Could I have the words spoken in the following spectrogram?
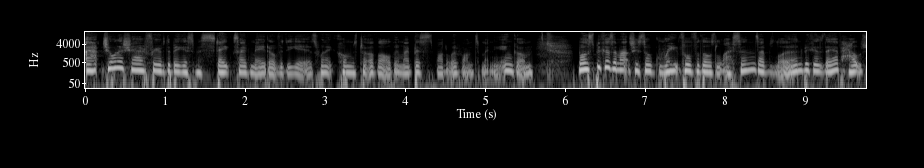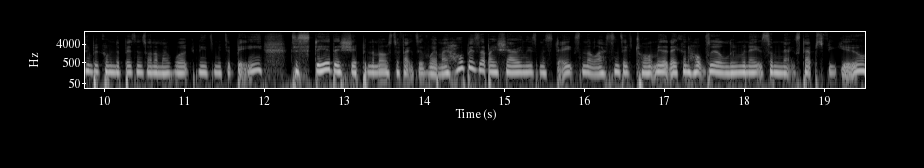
I actually want to share three of the biggest mistakes I've made over the years when it comes to evolving my business model with one to many income. Most because I'm actually so grateful for those lessons I've learned because they have helped me become the business owner my work needs me to be to steer this ship in the most effective way. My hope is that by sharing these mistakes and the lessons they've taught me, that they can hopefully illuminate some next steps for you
